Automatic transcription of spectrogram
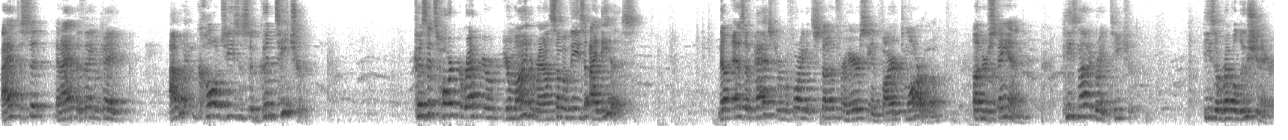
I have to sit and I have to think, okay, I wouldn't call Jesus a good teacher. Because it's hard to wrap your, your mind around some of these ideas. Now, as a pastor, before I get stoned for heresy and fired tomorrow, understand he's not a great teacher. He's a revolutionary.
